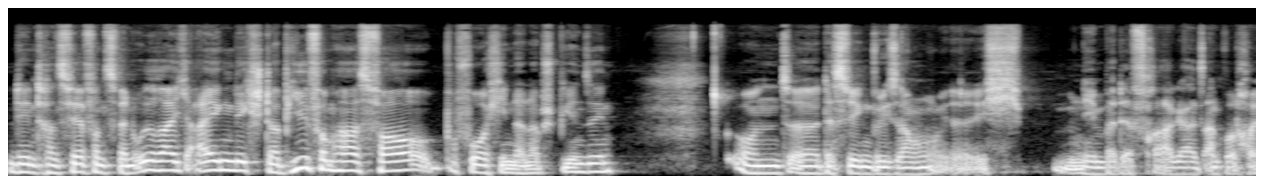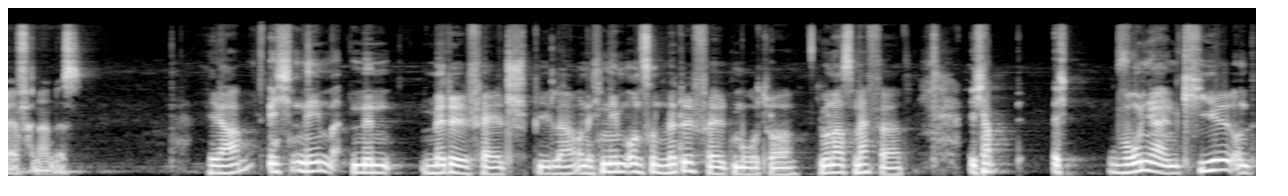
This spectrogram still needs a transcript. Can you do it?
den Transfer von Sven Ulreich eigentlich stabil vom HSV, bevor ich ihn dann abspielen sehen. Und äh, deswegen würde ich sagen, ich nehme bei der Frage als Antwort Heuer Fernandes. Ja, ich nehme einen Mittelfeldspieler und ich nehme unseren Mittelfeldmotor, Jonas Meffert. Ich habe wohne ja in Kiel und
